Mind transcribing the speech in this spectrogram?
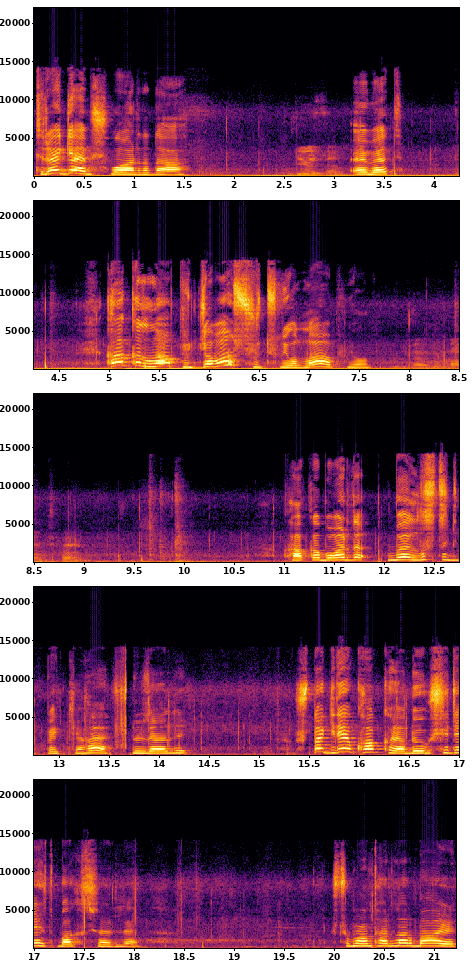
Tren gelmiş bu arada da. Diyorsun. Evet. Kanka ne yapıyor? Cama sürtülüyor. Ne yapıyor? Ben buradan çıkarım. Kanka bu arada böyle hızlı gitmek ya. He düzeldi. Şuradan gidelim kanka ya. Dövüşeceğiz bak seninle. Şu mantarlar bari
